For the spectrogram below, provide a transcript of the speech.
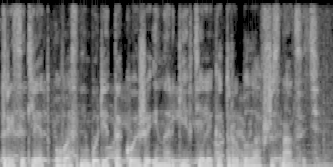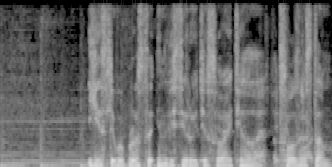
В 30 лет у вас не будет такой же энергии в теле, которая была в 16. Если вы просто инвестируете в свое тело, с возрастом,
